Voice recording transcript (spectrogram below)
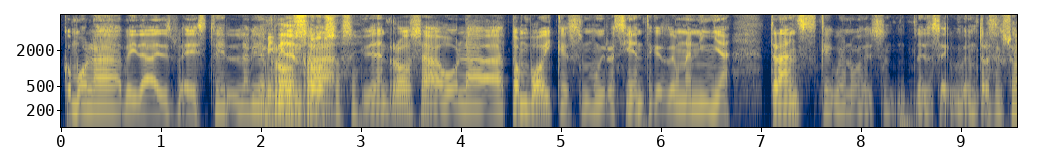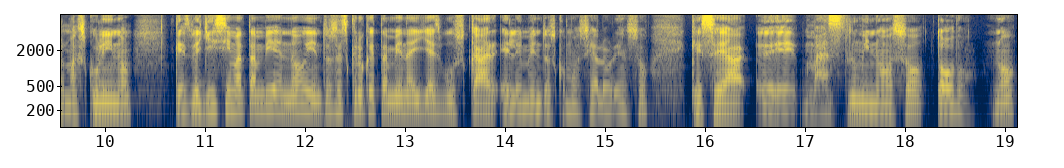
como La vida es, este, La vida en Mi rosa. vida en rosa, sí. Mi vida en rosa, o la Tomboy, que es muy reciente, que es de una niña trans, que bueno, es, un- es un transexual masculino, que es bellísima también, ¿no? Y entonces creo que también ahí ya es buscar elementos, como decía Lorenzo, que sea eh, más luminoso todo. ¿No?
